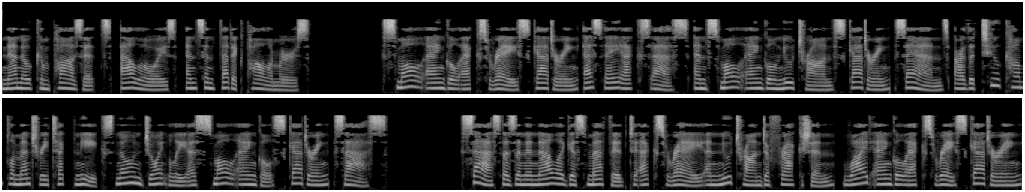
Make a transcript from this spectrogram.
nanocomposites, alloys, and synthetic polymers. Small-angle X-ray scattering and small-angle neutron scattering are the two complementary techniques known jointly as small-angle scattering SAS. SAS is an analogous method to X-ray and neutron diffraction, wide-angle X-ray scattering,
